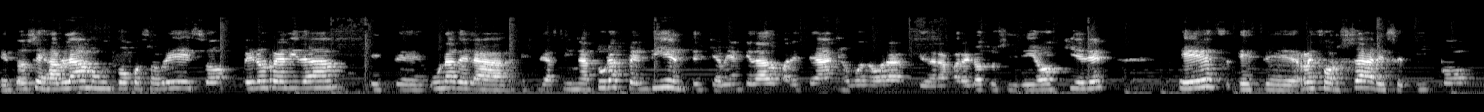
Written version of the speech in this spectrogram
Entonces hablamos un poco sobre eso, pero en realidad este, una de las este, asignaturas pendientes que habían quedado para este año, bueno, ahora quedará para el otro si Dios quiere, es este, reforzar ese tipo,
